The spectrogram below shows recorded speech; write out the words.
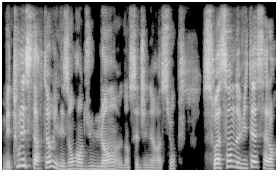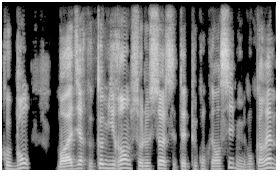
mais tous les starters, ils les ont rendus lents euh, dans cette génération. 60 de vitesse, alors que bon, Bon, on va dire que comme il rampe sur le sol, c'est peut-être plus compréhensible, mais bon, quand même,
